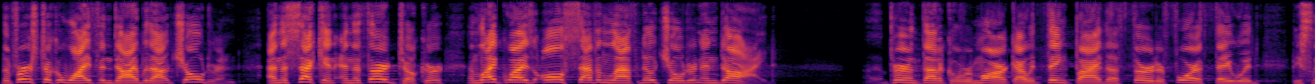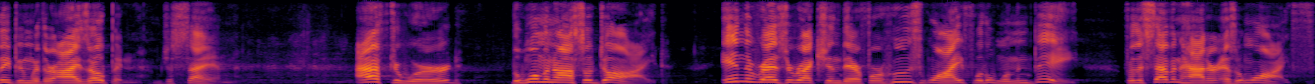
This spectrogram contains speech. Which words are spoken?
The first took a wife and died without children and the second and the third took her, and likewise all seven left no children and died. A parenthetical remark I would think by the third or fourth they would be sleeping with their eyes open. I'm just saying. Afterward, the woman also died. In the resurrection, therefore, whose wife will the woman be? For the seven had her as a wife.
